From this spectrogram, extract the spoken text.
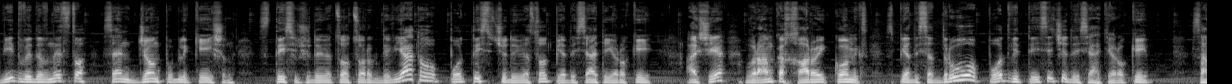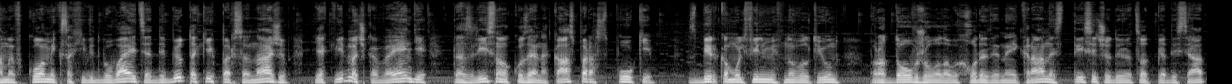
від видавництва St. John Publication з 1949 по 1950 роки, а ще в рамках Harroway Comics з 52 по 2010 роки. Саме в коміксах і відбувається дебют таких персонажів, як відьмачка Венді та злісного кузена Каспера Спукі. Збірка мультфільмів Novel Tune продовжувала виходити на екрани з 1950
